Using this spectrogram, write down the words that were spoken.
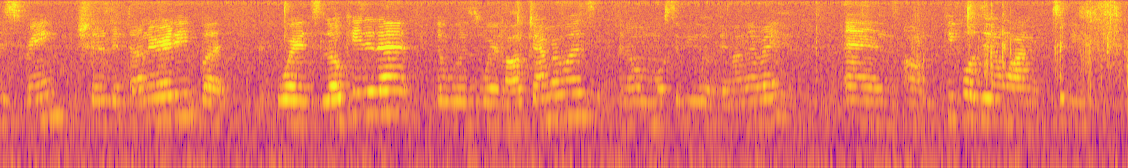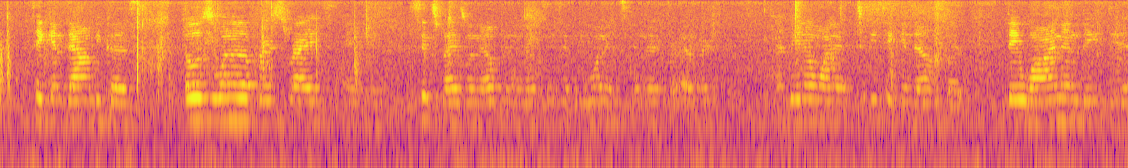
this spring. Should have been done already, but where it's located at, it was where Logjammer was. I know most of you have been on that ride, and um, people didn't want it to be taken down because it was one of the first rides Six Flags when it opened in 1971. It's been there forever, and they didn't want it to be taken down, but they won and they did.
